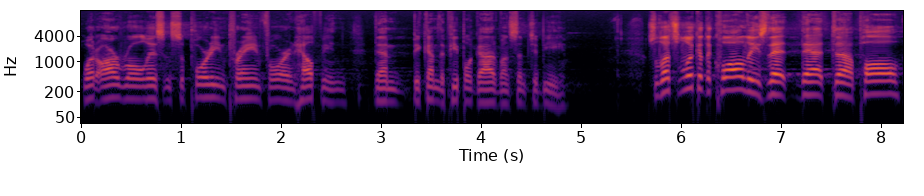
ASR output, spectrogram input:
what our role is in supporting, praying for, and helping them become the people God wants them to be. So let's look at the qualities that, that uh, Paul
